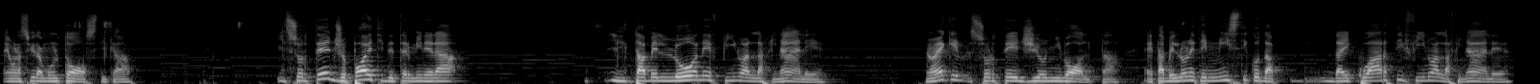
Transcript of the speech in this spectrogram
è una sfida molto ostica, il sorteggio poi ti determinerà il tabellone fino alla finale. Non è che sorteggi ogni volta, è tabellone tennistico da- dai quarti fino alla finale.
